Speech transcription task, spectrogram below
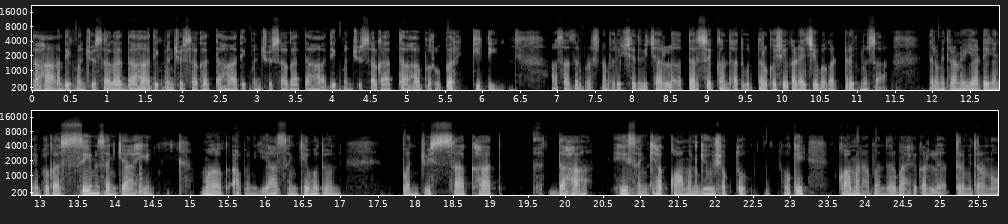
दहा अधिक पंचवीसचा घात दहा अधिक पंचवीसचा घात दहा अधिक पंचवीसचा घात दहा अधिक पंचवीसचा घात दहा बरोबर किती? असा जर प्रश्न परीक्षेत विचारलं तर सेकंदात उत्तर कसे काढायचे बघा ट्रेकनुसार तर मित्रांनो या ठिकाणी बघा सेम संख्या आहे. मग आपण या संख्येमधून पंचवीसचा घात दहा ही संख्या कॉमन घेऊ शकतो. ओके कॉमन आपण जर बाहेर काढलं तर मित्रांनो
